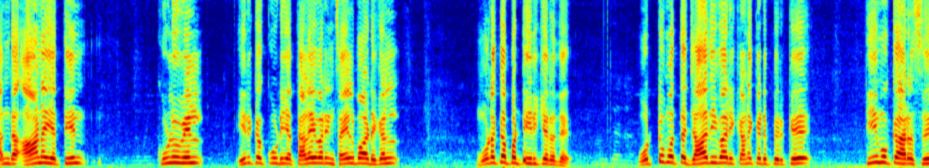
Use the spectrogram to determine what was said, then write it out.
அந்த ஆணையத்தின் குழுவில் இருக்கக்கூடிய தலைவரின் செயல்பாடுகள் முடக்கப்பட்டு இருக்கிறது. ஒட்டுமொத்த ஜாதிவாரி கணக்கெடுப்பிற்கு திமுக அரசு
